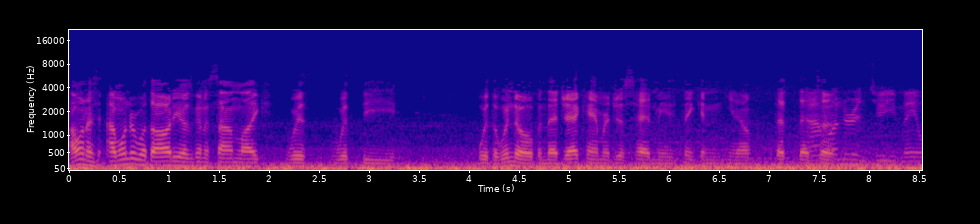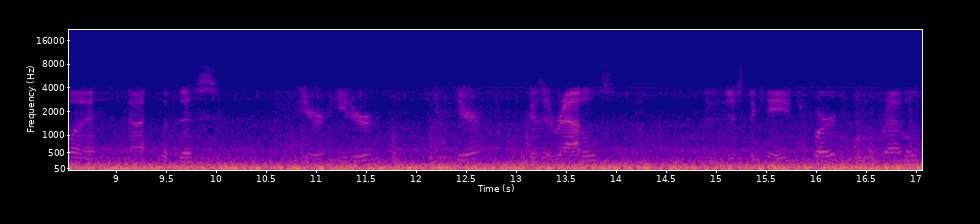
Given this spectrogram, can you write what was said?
I want to. I wonder what the audio is going to sound like with with the with the window open. That jackhammer just had me thinking. You know, that that's I'm a wondering too. You may want to not put this near heater here because it rattles. Just the cage part rattles.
